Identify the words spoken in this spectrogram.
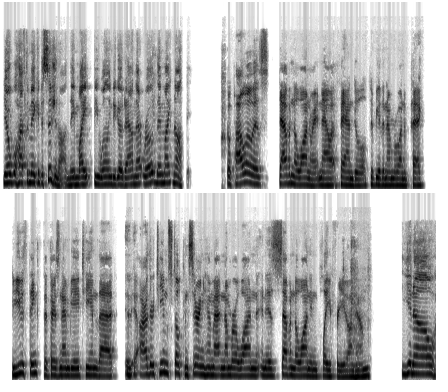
you know, will have to make a decision on. They might be willing to go down that road, they might not be. So Paolo is seven to one right now at FanDuel to be the number one pick. Do you think that there's an NBA team that are there teams still considering him at number one and is seven to one in play for you on him? You know,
